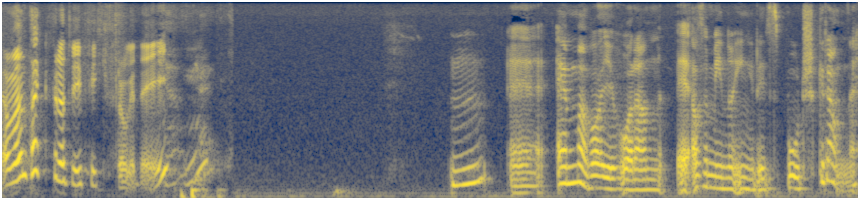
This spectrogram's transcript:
Ja, men tack för att vi fick fråga dig. Mm. Eh, Emma var ju våran, eh, alltså min och Ingrids bordsgranne.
